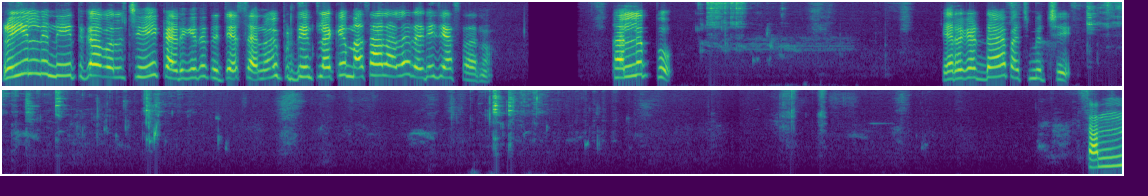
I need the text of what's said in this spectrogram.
రొయ్యల్ని నీట్గా ఒలిచి కడిగితే తెచ్చేస్తాను. ఇప్పుడు దీంట్లోకి మసాలాలు రెడీ చేస్తాను. కల్లుప్పు ఎర్రగడ్డ పచ్చిమిర్చి సన్న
